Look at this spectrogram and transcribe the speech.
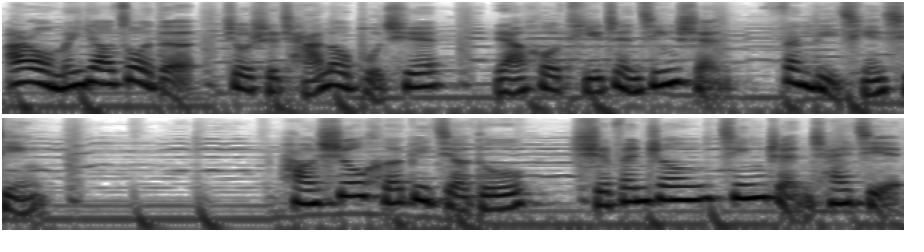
而我们要做的就是查漏补缺，然后提振精神，奋力前行。好书何必久读？十分钟精准拆解，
